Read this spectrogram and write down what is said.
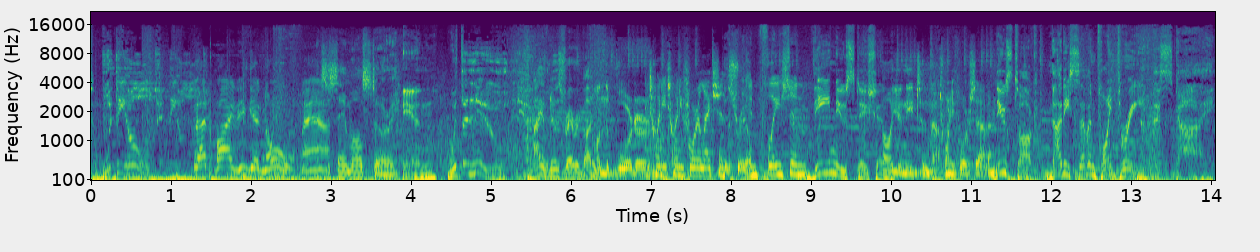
Out with the old. That Biden, he's getting old, man. It's the same old story. In with the new. I have news for everybody. On the border. 2024 election. Israel. Inflation. The news station. All you need to know. 24 7. News Talk 97.3. The Sky.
